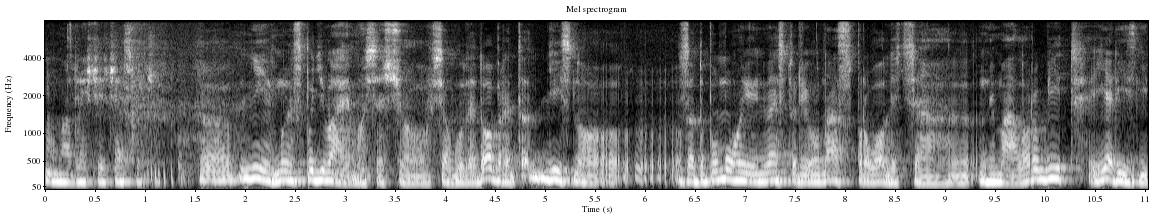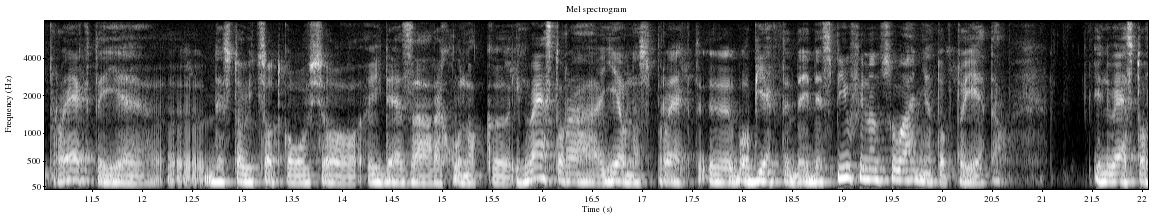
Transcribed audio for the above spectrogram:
Ну, на ближчий час хоч. Е, Ні, ми сподіваємося, що все буде добре. Дійсно, е, за допомогою інвесторів у нас проводиться немало робіт. Є різні проекти, є е, де 100% все йде за рахунок інвестора. Є у нас проект, об'єкти, де йде співфінансування, тобто є там інвестор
